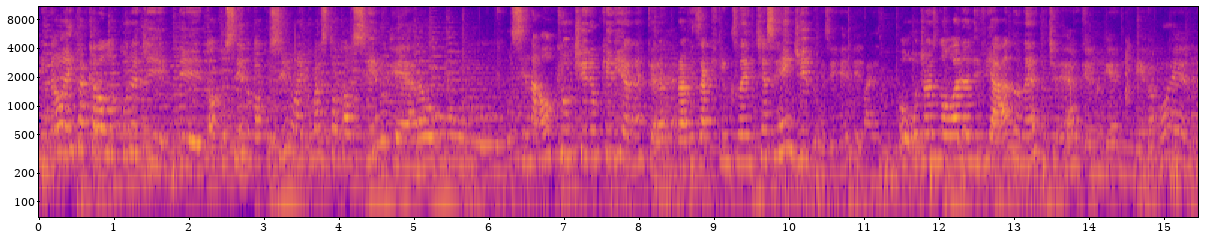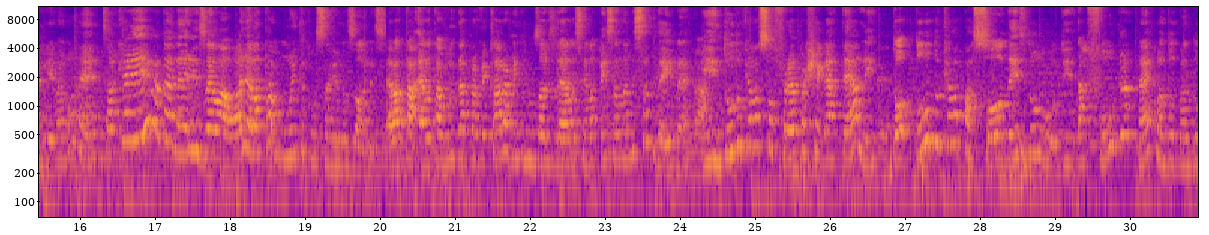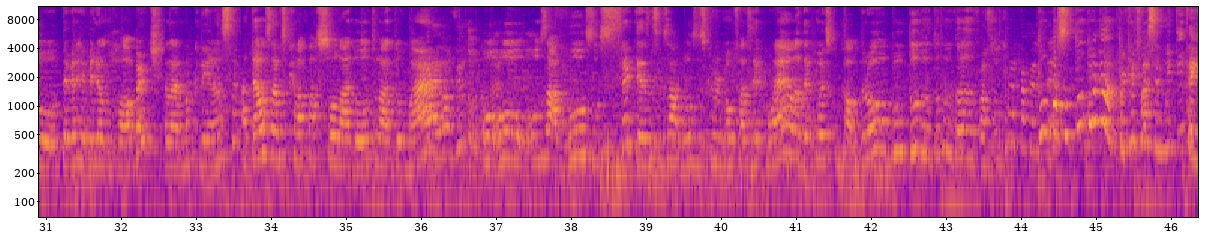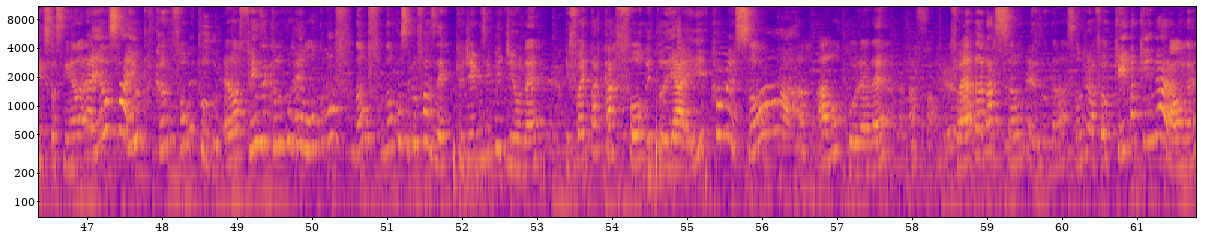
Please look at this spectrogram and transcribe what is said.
Então aí tá aquela loucura de, de toca o sino, toca o sino, aí começa a tocar o sino. Que era o. O sinal que o Tyrion queria, né? Que era pra avisar que Kingsland tinha se rendido. Esse rede, mas O, o Jon Snow olha aliviado, né? Tipo, é porque ninguém, ninguém vai morrer, né? ninguém vai morrer. Só que aí a Daenerys, ela olha, ela tá muito com sangue nos olhos. Ela tá, ela tá muito, dá pra ver claramente nos olhos dela, assim, ela pensando na Missandei, né? Tá. E em tudo que ela sofreu pra chegar até ali. É. To- tudo que ela passou, desde do, de, da fuga, né? Quando, quando teve a rebelião do Robert, ela era uma criança, até os anos que ela passou lá do outro lado do Ah, mar. ela ouviu tudo. O- né? o- os abusos, certeza, esses abusos que o irmão fazia com ela, depois com o Caldrogo, tudo, tudo, tudo. Passou tudo na cabeça Tudo dela. passou tudo pra cá, porque foi assim muito intenso, assim. Ela- aí ela saiu tacando fogo em tudo. Ela fez aquilo que o Rei Louco não, não, não conseguiu fazer, que o James impediu, né? Que foi tacar fogo em tudo. E aí começou a, a loucura, né? Foi a danação mesmo, a danação já. Foi o queima-quengaral, né?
